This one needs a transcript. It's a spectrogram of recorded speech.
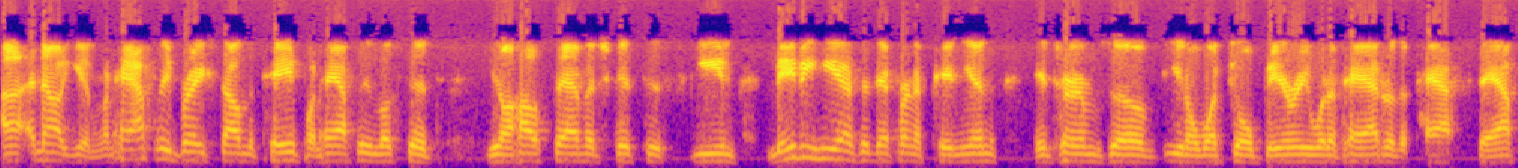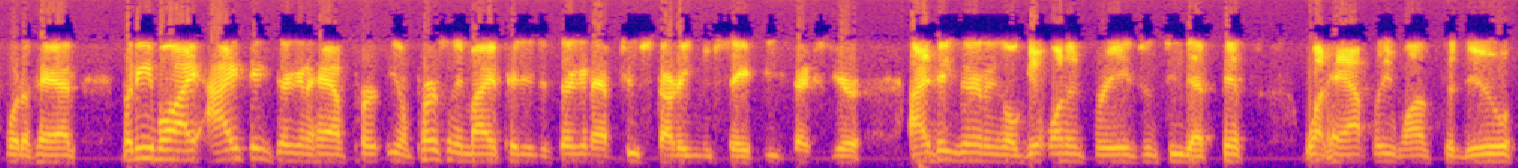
Uh, now again, when Hafley breaks down the tape, when Hafley looks at you know how Savage fits his scheme, maybe he has a different opinion in terms of you know what Joe Barry would have had or the past staff would have had. But Evo, I, I think they're going to have, per, you know, personally, my opinion is they're going to have two starting new safeties next year. I think they're going to go get one in free agency that fits what Hafley wants to do.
